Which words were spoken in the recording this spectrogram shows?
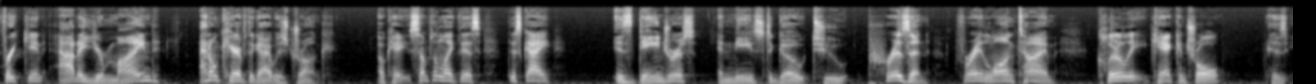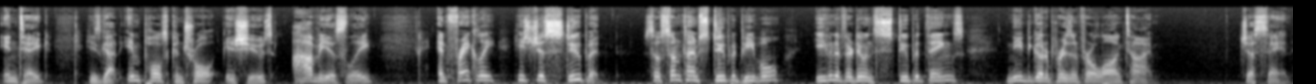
freaking out of your mind? I don't care if the guy was drunk. Okay, something like this. This guy is dangerous and needs to go to prison for a long time. Clearly, can't control his intake. He's got impulse control issues, obviously. And frankly, he's just stupid. So sometimes stupid people, even if they're doing stupid things, need to go to prison for a long time. Just saying.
